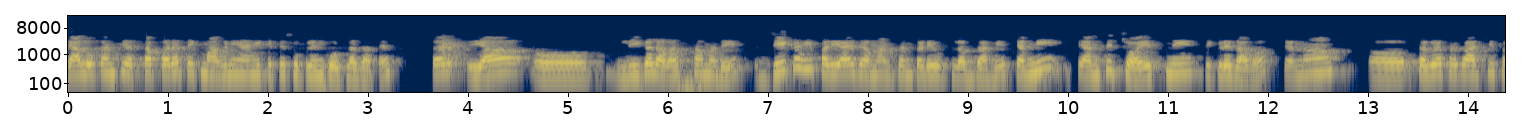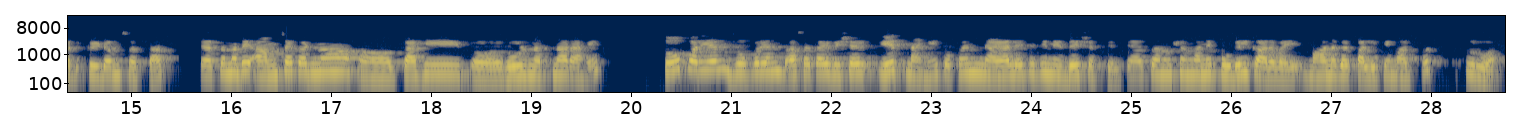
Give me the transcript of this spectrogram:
त्या लोकांची आता परत एक मागणी आहे की ते सुप्रीम कोर्टला जात आहेत. तर या लीगल अवस्थामध्ये जे काही पर्याय ज्या माणसांकडे उपलब्ध आहेत त्यांनी त्यांचे चॉईसने तिकडे जावं. त्यांना सगळ्या प्रकारची फ्रीडम्स असतात. त्याच्यामध्ये आमच्याकडनं काही रूल नसणार आहे. तोपर्यंत जोपर्यंत असा काही विषय येत नाही तोपर्यंत न्यायालयाचे जे निर्देश असतील त्याच्या अनुषंगाने पुढील कारवाई महानगरपालिकेमार्फत सुरू आहे.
